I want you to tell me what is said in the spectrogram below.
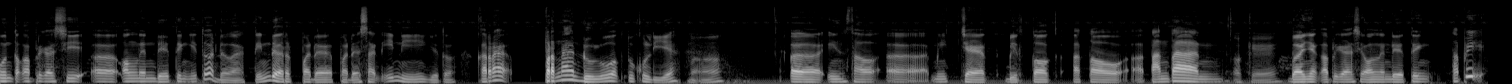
untuk aplikasi eh, online dating itu adalah Tinder pada pada saat ini gitu. Karena pernah dulu waktu kuliah Heeh. eh, install eh, micet, Bitalk atau eh, Tantan, Oke. banyak aplikasi online dating. Tapi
